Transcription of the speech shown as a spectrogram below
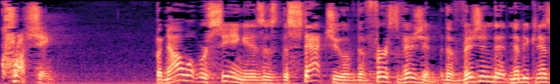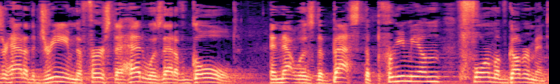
Crushing. But now what we're seeing is, is the statue of the first vision. The vision that Nebuchadnezzar had of the dream, the first, the head was that of gold. And that was the best, the premium form of government.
